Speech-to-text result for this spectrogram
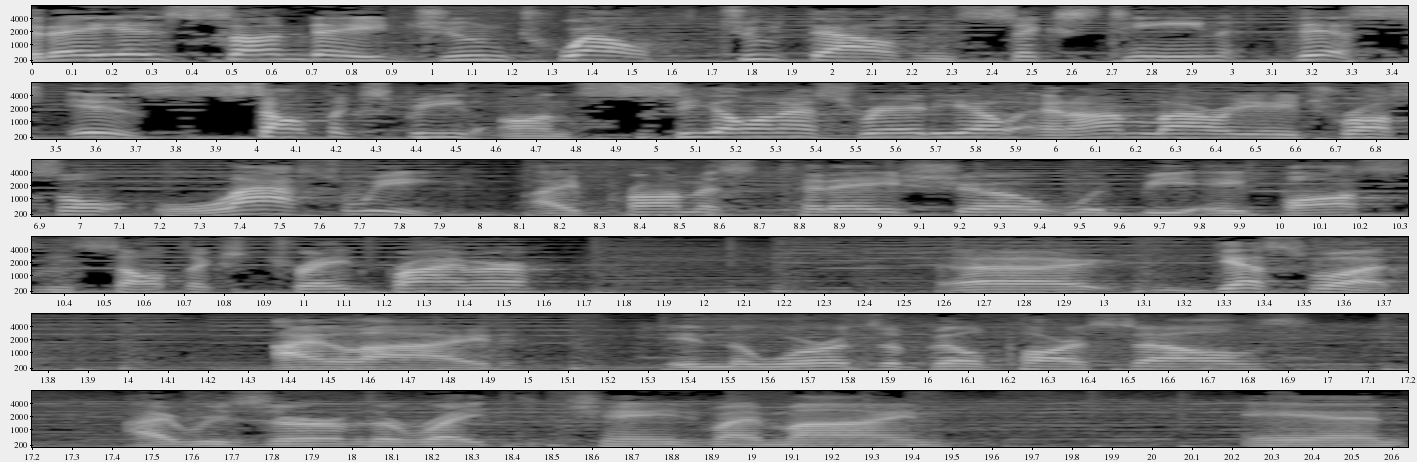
Today is Sunday, June 12th, 2016. This is Celtics Beat on CLNS Radio, and I'm Larry H. Russell. Last week, I promised today's show would be a Boston Celtics trade primer. Uh, guess what? I lied. In the words of Bill Parcells, I reserve the right to change my mind, and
